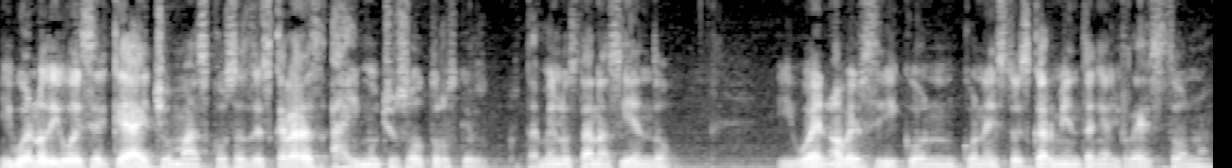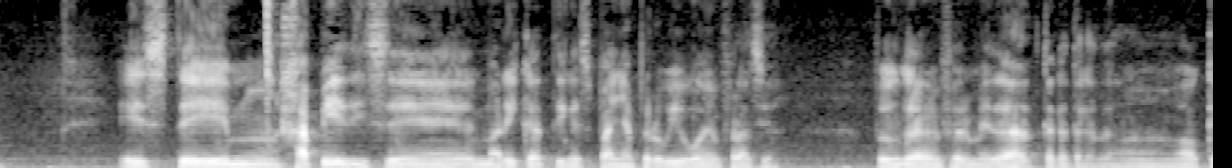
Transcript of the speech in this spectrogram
y bueno, digo, es el que ha hecho más cosas descaradas. Hay muchos otros que también lo están haciendo. Y bueno, a ver si con, con esto escarmientan el resto, ¿no? Este, mm, Happy dice Maricati en España, pero vivo en Francia. Fue una grave enfermedad. Taca, taca, ah, ok.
